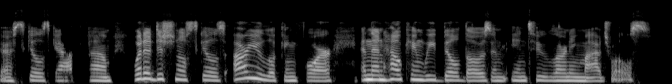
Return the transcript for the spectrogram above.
uh, skills gap. Um, what additional skills are you looking for? And then how can we build those in, into learning modules?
